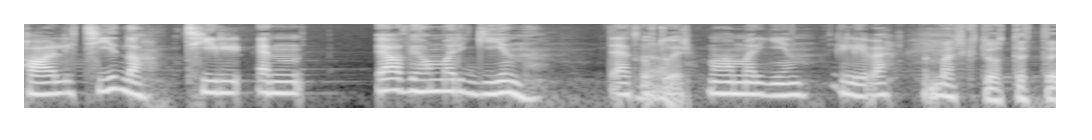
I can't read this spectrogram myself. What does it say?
har litt tid da, til en Ja, at vi har margin. Det er et godt Ja. ord. Man har margin i livet. Merker du at, dette,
